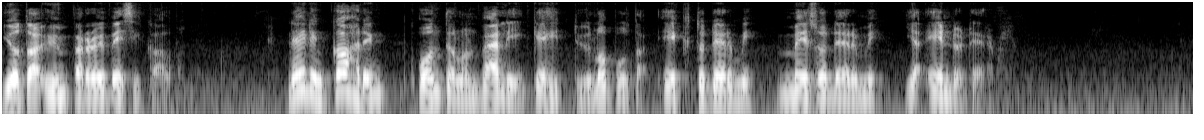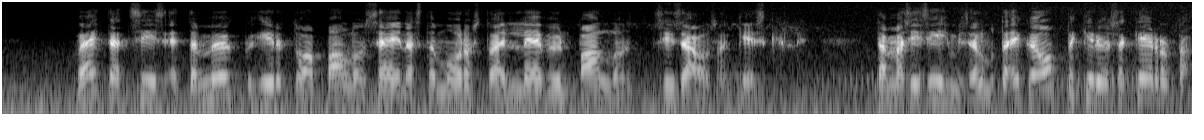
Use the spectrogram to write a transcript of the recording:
jota ympäröi vesikalvo. Näiden kahden ontelon väliin kehittyy lopulta ektodermi, mesodermi ja endodermi. Väität siis, että möykky irtoaa pallon seinästä muodostaen levyn pallon sisäosan keskelle. Tämä siis ihmisellä, mutta eikö oppikirjoissa kerrota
